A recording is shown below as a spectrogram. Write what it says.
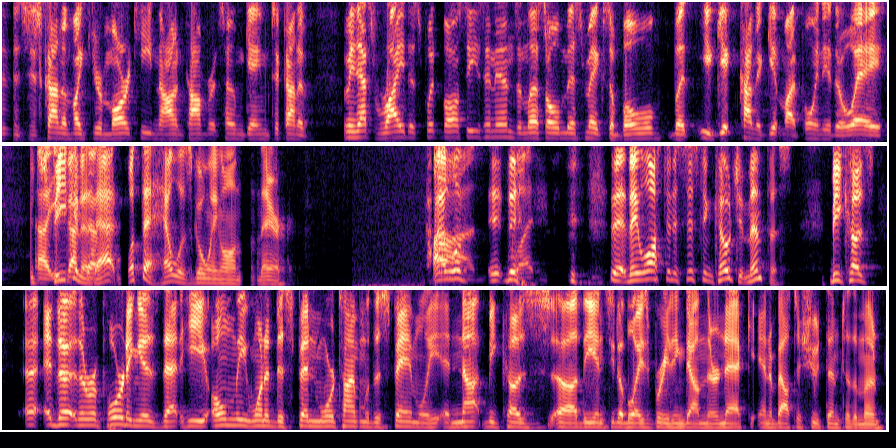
It's just kind of like your marquee non-conference home game to kind of I mean, that's right as football season ends, unless Ole Miss makes a bowl. But you get kind of get my point either way. Uh, Speaking of that, what the hell is going on there? I uh, love it, they, they lost an assistant coach at Memphis because uh, the the reporting is that he only wanted to spend more time with his family and not because uh, the NCAA is breathing down their neck and about to shoot them to the moon.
